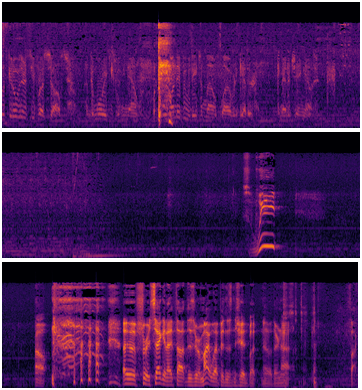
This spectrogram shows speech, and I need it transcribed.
Let's get over there and see for ourselves. I've got more agents with me now. Rendezvous with Agent Lau and fly over together. Commander Chang out. Sweet. Oh. Uh, For a second, I thought these were my weapons and shit, but no, they're not. Fuck.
